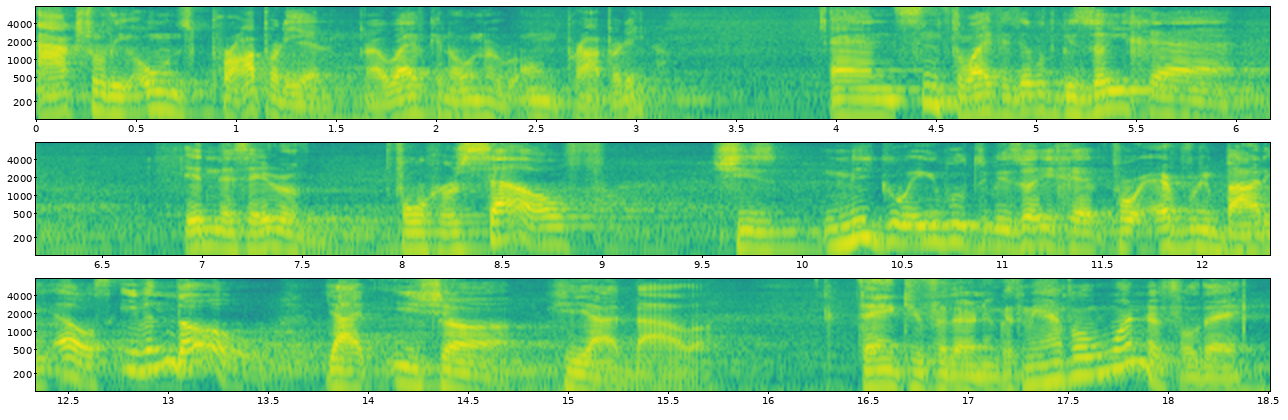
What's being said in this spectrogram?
actually owns property in. Our wife can own her own property. And since the wife is able to be zoiche in this area for herself, she's migu able to be zoichet for everybody else, even though yad isha hiyad bala. Thank you for learning with me. Have a wonderful day.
